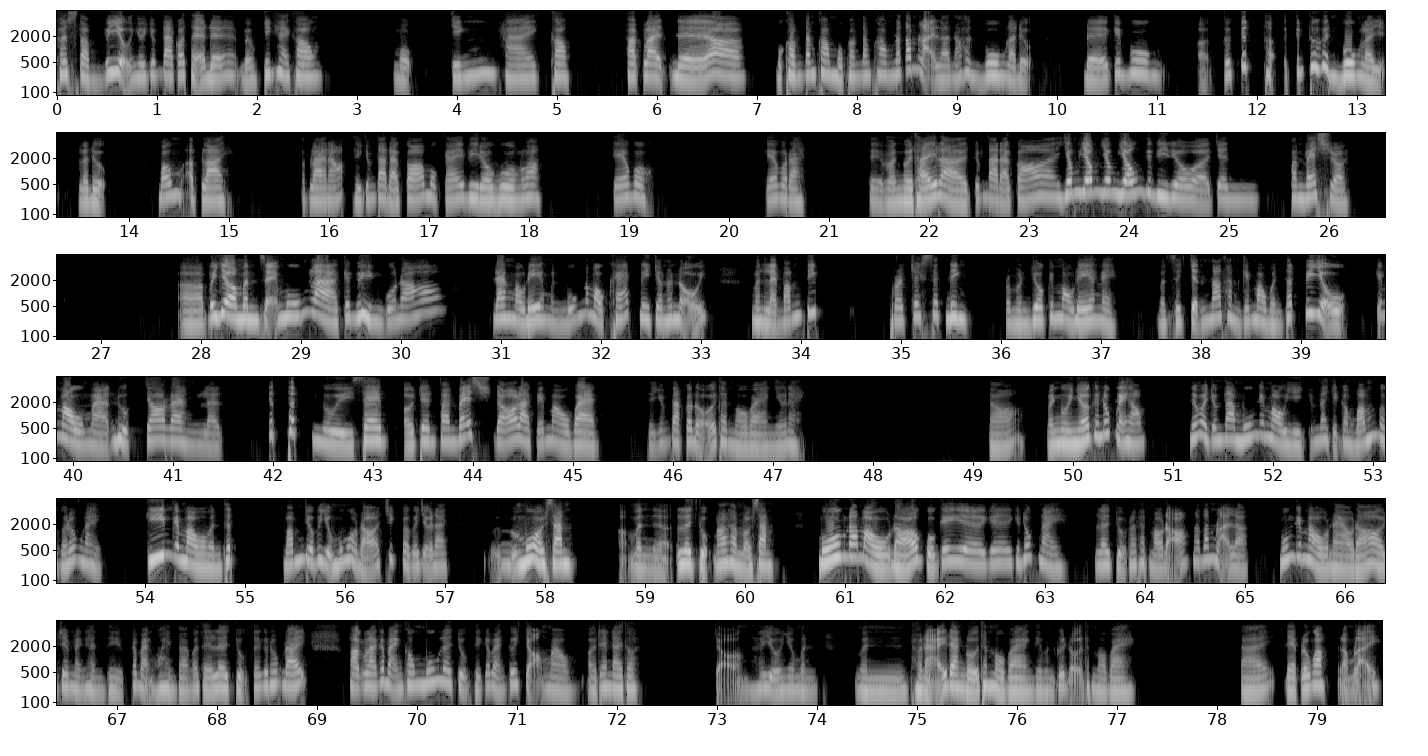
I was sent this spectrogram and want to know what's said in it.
Custom ví dụ như chúng ta có thể để 1920 1920 hoặc là để uh, 1080 1080 nó tóm lại là nó hình vuông là được. Để cái vuông uh, cái kích kích thước hình vuông là là được. Bấm apply apply nó thì chúng ta đã có một cái video vuông đúng không? Kéo vô kéo vào đây thì mọi người thấy là chúng ta đã có giống giống giống giống cái video ở trên fanpage rồi. À, bây giờ mình sẽ muốn là cái viền của nó đang màu đen mình muốn nó màu khác đi cho nó nổi. Mình lại bấm tiếp project setting rồi mình vô cái màu đen này. Mình sẽ chỉnh nó thành cái màu mình thích. Ví dụ cái màu mà được cho rằng là kích thích người xem ở trên fanpage đó là cái màu vàng. Thì chúng ta có đổi thành màu vàng như thế này. Đó. Mọi người nhớ cái nút này không? Nếu mà chúng ta muốn cái màu gì, chúng ta chỉ cần bấm vào cái nút này. Kiếm cái màu mà mình thích. Bấm vô, ví dụ muốn màu đỏ chích vào cái chữ đây. Muốn màu xanh. Ờ, mình ờ, lê chuột nó thành màu xanh. Muốn đó màu đỏ của cái ờ, cái cái nút này, lê chuột nó thành màu đỏ. Nó tóm lại là muốn cái màu nào đó ở trên màn hình thì các bạn hoàn toàn có thể lê chuột tới cái nút đấy. Hoặc là các bạn không muốn lê chuột thì các bạn cứ chọn màu ở trên đây thôi. Chọn, ví dụ như mình mình hồi nãy đang đổi thành màu vàng thì mình cứ đổi thành màu vàng. Đấy, đẹp đúng không? Lộng lẫy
